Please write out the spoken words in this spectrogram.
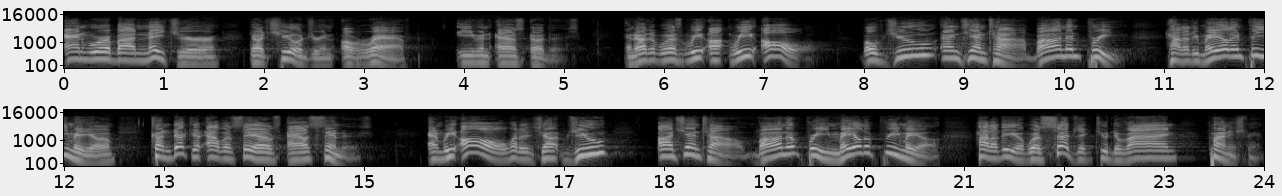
and were by nature the children of wrath, even as others. In other words, we, are, we all, both Jew and Gentile, bond and free, hallelujah, male and female, conducted ourselves as sinners. And we all, whether Jew or Gentile, bond or free, male or female, hallelujah, were subject to divine punishment.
